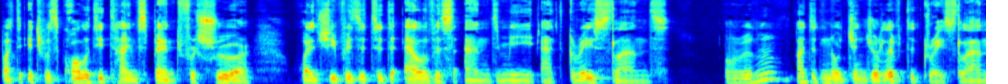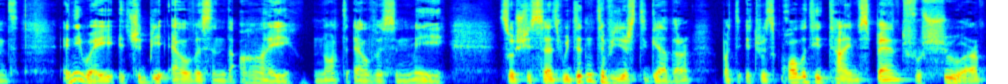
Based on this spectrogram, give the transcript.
But it was quality time spent for sure when she visited Elvis and me at Graceland. Oh, really? I didn't know Ginger lived at Graceland. Anyway, it should be Elvis and I, not Elvis and me. So she says, We didn't have years together, but it was quality time spent for sure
